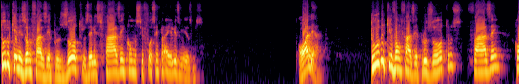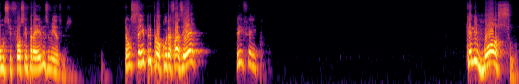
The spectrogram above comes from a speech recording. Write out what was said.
Tudo que eles vão fazer para os outros, eles fazem como se fossem para eles mesmos. Olha, tudo que vão fazer para os outros, fazem como se fossem para eles mesmos. Então sempre procura fazer bem feito. Aquele moço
